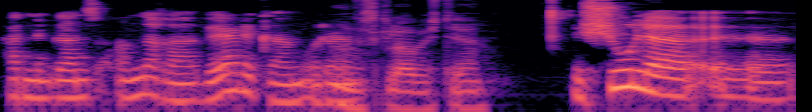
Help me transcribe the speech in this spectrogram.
hatten einen ganz anderen Werdegang oder Das glaube ich dir. Schule, äh,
